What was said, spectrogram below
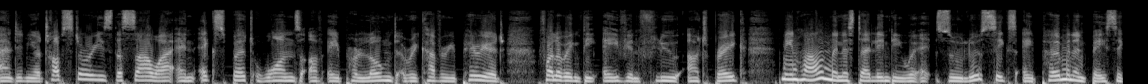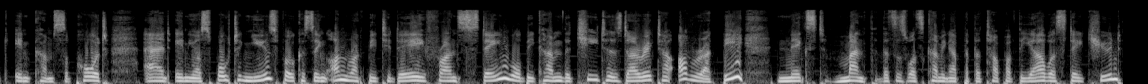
And in your top stories, the SAWA, an expert warns of a prolonged recovery period following the avian flu outbreak. Meanwhile, Minister Lindiwe Zulu seeks a permanent basic income support. And in your sporting news, focusing on rugby today, Frans Steyn will become the Cheetahs Director of Rugby next month. This is what's coming up at the top of the hour. Stay tuned.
